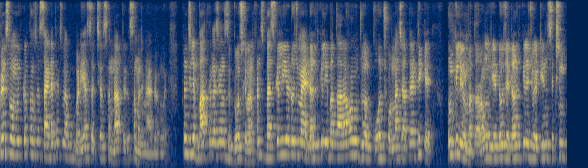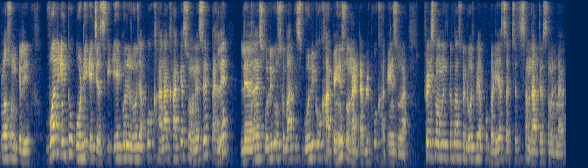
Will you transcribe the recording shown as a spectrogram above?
फ्रेंड्स मैं उम्मीद करता हूँ उसका साइड इफेक्ट्स भी आपको बढ़िया से अच्छे से शानदार तरीके समझ में आ गए होंगे। फ्रेंड्स चलिए बात करना चाहिए डोज के बारे में। फ्रेंड्स बेसिकली ये डोज मैं एडल्ट के लिए बता रहा हूँ, जो अल्कोहल छोड़ना चाहते हैं, ठीक है? उनके लिए मैं बता रहा हूँ, ये डोज एडल्ट के लिए जो एटीन सिक्सटीन प्लस उनके लिए वन इंटू ओडी एच की एक गोली रोज आपको खाना खा के सोने से पहले ले लेना इस गोली को, उसके बाद इस गोली को खा के ही सोना है टैबलेट को खा के ही सोना फ्रेंड्स मैं उम्मीद करता हूँ उसका डोज भी आपको बढ़िया से अच्छे से तरह समझ में आया।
